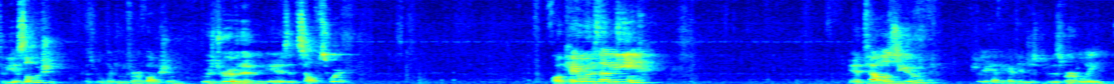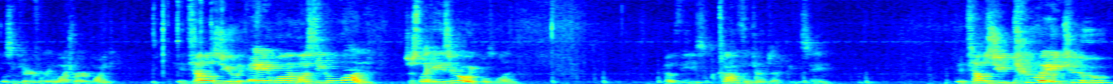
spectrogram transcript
To be a solution, because we're looking for a function whose derivative is itself squared. Okay, what does that mean? It tells you Actually, I think I can just do this verbally. Listen carefully and watch where I point. It tells you A1 must equal 1, just like A0 equals 1. Because these constant terms have to be the same. It tells you 2A2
